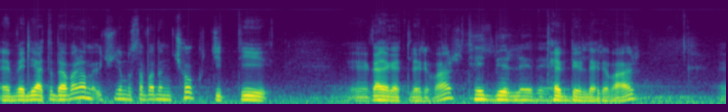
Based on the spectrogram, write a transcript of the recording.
Evveliyatı da var ama 3. Mustafa'nın çok ciddi e, gayretleri var, Tedbirleri. tedbirleri var. E,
